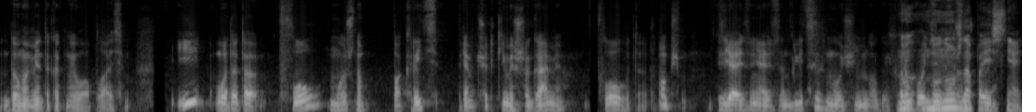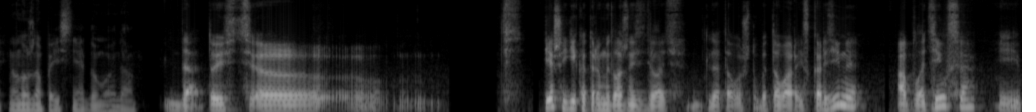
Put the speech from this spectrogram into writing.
до момента, как мы его оплатим. И вот это флоу можно покрыть прям четкими шагами. Флоу это, в общем, я извиняюсь за англицизмы, очень много их. Ну, ну нужно того, пояснять, ну нужно пояснять, думаю, да. Да, то есть э, те шаги, которые мы должны сделать для того, чтобы товар из корзины оплатился и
